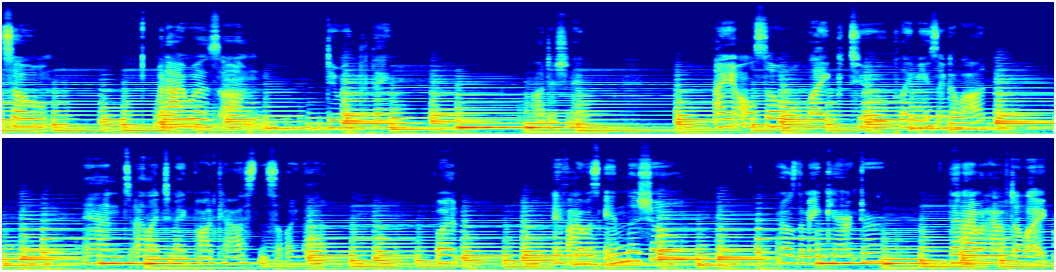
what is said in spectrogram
So when i was um doing the thing auditioning i also like to play music a lot and I like to make podcasts and stuff like that. But if I was in the show and I was the main character, then I would have to like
